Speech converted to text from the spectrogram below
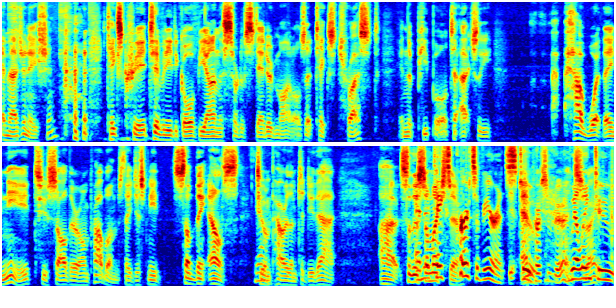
imagination, it takes creativity to go beyond the sort of standard models. It takes trust in the people to actually have what they need to solve their own problems. They just need something else to empower them to do that. Uh, so there's and so it much takes there. perseverance too. and perseverance, willing right. to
